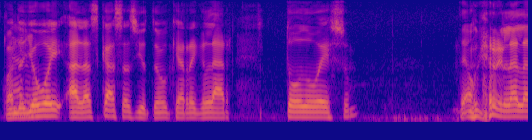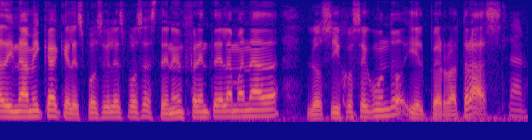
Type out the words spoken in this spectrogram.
cuando yo voy a las casas, yo tengo que arreglar todo eso. Tengo que arreglar la dinámica que el esposo y la esposa estén enfrente de la manada, los hijos segundo y el perro atrás. Claro.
